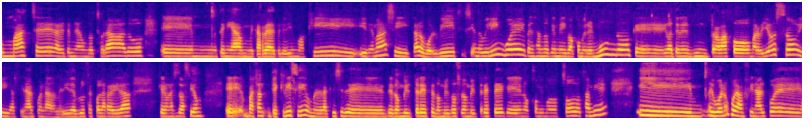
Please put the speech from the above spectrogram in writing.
un máster, había terminado un doctorado, eh, tenía mi carrera de periodismo aquí y, y, demás. Y claro, volví siendo bilingüe y pensando que me iba a comer el mundo, que iba a tener un trabajo maravilloso y al final, pues nada, me di de bruces con la realidad, que era una situación eh, bastante de crisis, hombre, la crisis de, de 2013, 2012, 2013, que nos comimos todos también. Y, bueno, pues al final, pues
